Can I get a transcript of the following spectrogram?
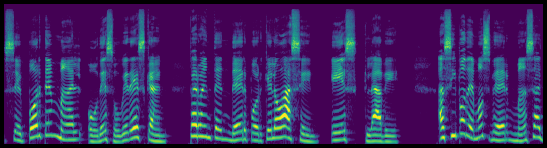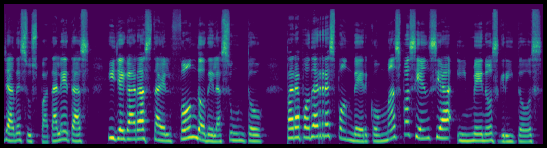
se porten mal o desobedezcan, pero entender por qué lo hacen es clave. Así podemos ver más allá de sus pataletas y llegar hasta el fondo del asunto para poder responder con más paciencia y menos gritos.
